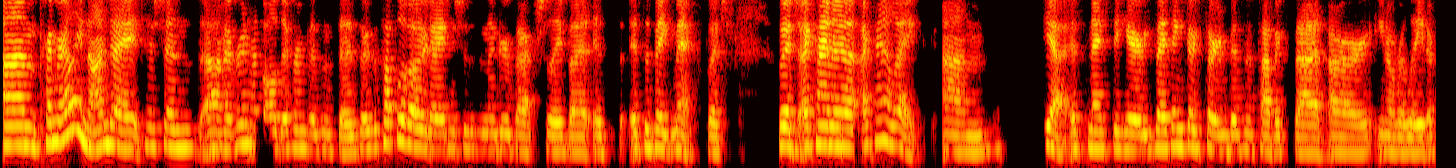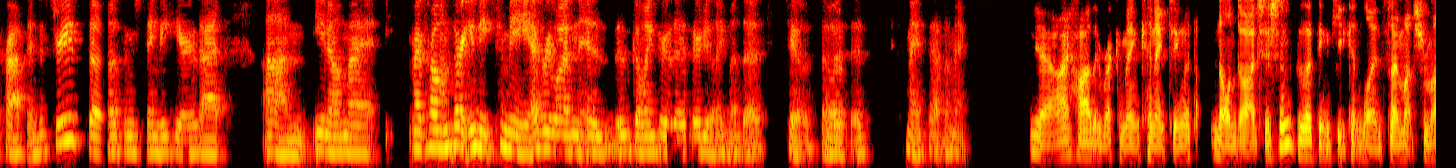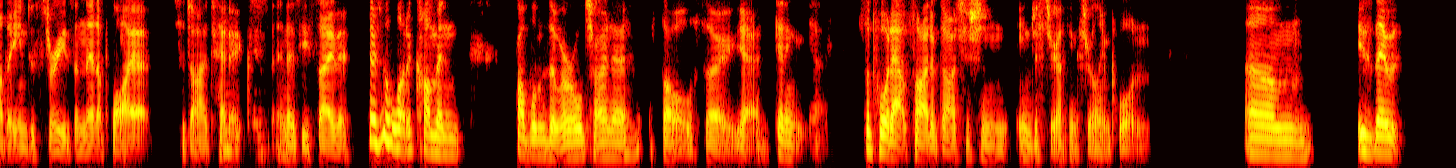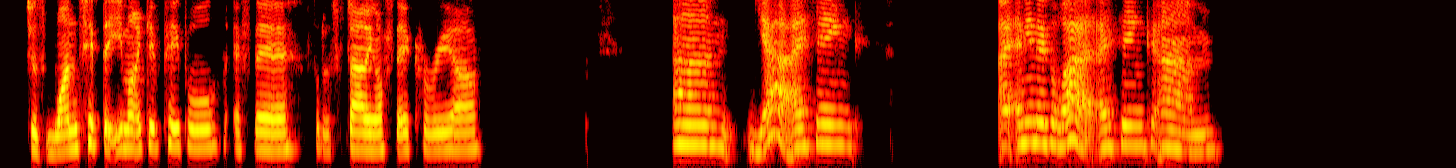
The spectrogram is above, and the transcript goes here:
Um, primarily non-dietitians. Um, everyone has all different businesses. There's a couple of other dietitians in the group actually, but it's it's a big mix, which which I kind of I kind of like. Um, yeah, it's nice to hear because I think there's certain business topics that are, you know, relate across industries. So it's interesting to hear that um, you know, my my problems aren't unique to me. Everyone is is going through this or dealing with this too. So yeah. it, it's nice to have a mix. Yeah, I highly recommend connecting with non-dietitians because I think you can learn so much from other industries and then apply it to dietetics. And as you say, there's a lot of common problems that we're all trying to solve. So yeah, getting yeah. support outside of dietitian industry, I think is really important. Um, is there just one tip that you might give people if they're sort of starting off their career? Um, yeah, I think I, I mean there's a lot. I think um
